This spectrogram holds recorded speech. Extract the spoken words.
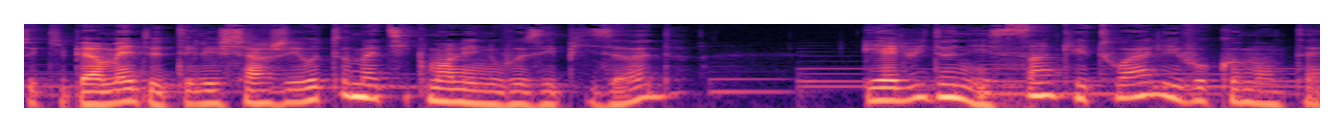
ce qui permet de télécharger automatiquement les nouveaux épisodes et à lui donner 5 étoiles et vos commentaires.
